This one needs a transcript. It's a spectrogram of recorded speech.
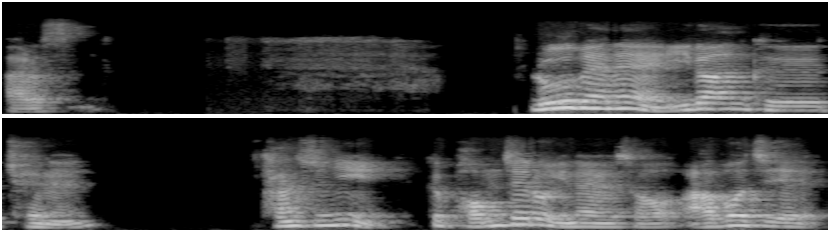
말았습니다. 루벤의 이러한 그 죄는 단순히 그 범죄로 인하여서 아버지의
